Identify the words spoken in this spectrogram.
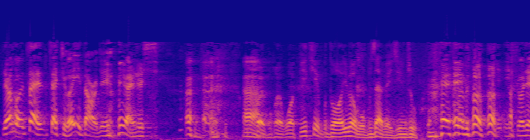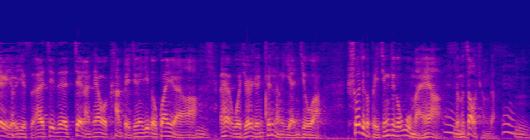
然后再再折一道，就永远是洗。不会不会，我鼻涕不多，因为我不在北京住。你 你说这个有意思，哎，这这这两天我看北京一个官员啊，哎，我觉得人真能研究啊，说这个北京这个雾霾啊怎么造成的？嗯。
